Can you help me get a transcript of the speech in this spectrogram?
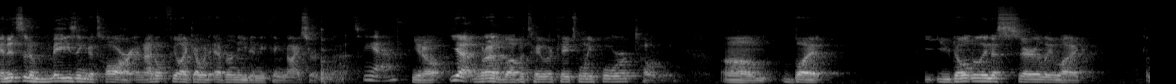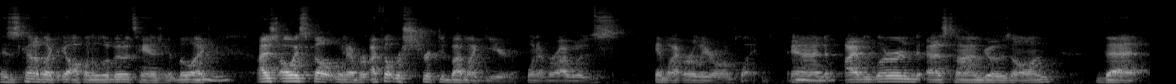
And it's an amazing guitar, and I don't feel like I would ever need anything nicer than that. Yeah. You know, yeah, would I love a Taylor K24? Totally. Um, but you don't really necessarily like, this is kind of like off on a little bit of a tangent, but like, I just always felt whenever, I felt restricted by my gear whenever I was in my earlier on playing. And I've learned as time goes on that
